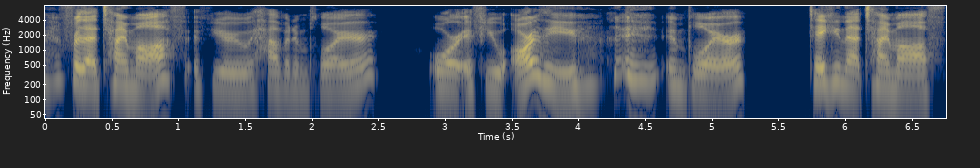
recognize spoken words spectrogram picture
for that time off if you have an employer, or if you are the employer, taking that time off,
